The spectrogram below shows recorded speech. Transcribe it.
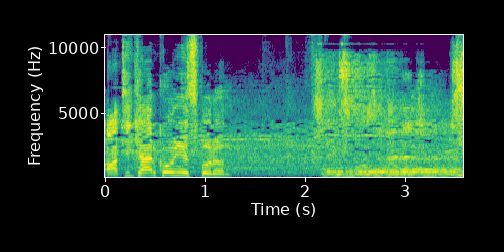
Atiker Konyaspor'un Sayın spor severler,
